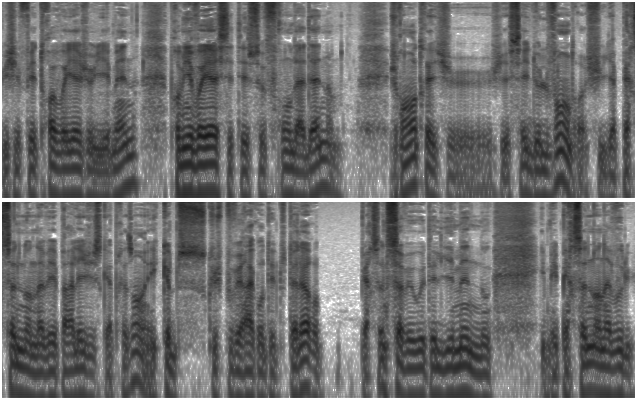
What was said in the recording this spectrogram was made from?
J'ai fait trois voyages au Yémen. Premier voyage, c'était ce front d'Aden. Je rentre et j'essaye de le vendre. Il n'y a personne n'en avait parlé jusqu'à présent. Et comme ce que je pouvais raconter tout à l'heure, personne ne savait où était le Yémen. Donc, mais personne n'en a voulu.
